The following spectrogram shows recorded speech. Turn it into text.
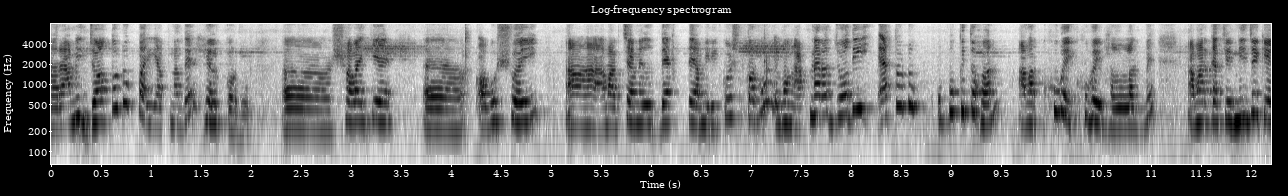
আর আমি যতটুকু পারি আপনাদের হেল্প করব। সবাইকে অবশ্যই আমার চ্যানেল দেখতে আমি রিকোয়েস্ট করব এবং আপনারা যদি এতটুকু উপকৃত হন, আমার খুবই খুবই ভালো লাগবে। আমার কাছে নিজেকে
